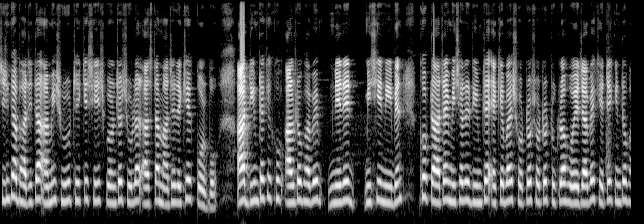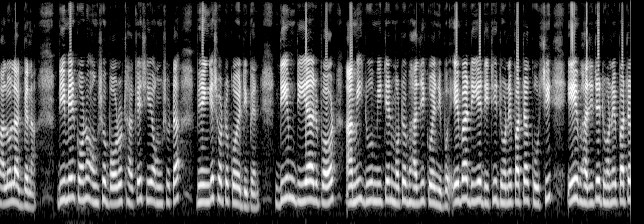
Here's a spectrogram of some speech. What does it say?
চিচিঙ্গা ভাজিটা আমি শুরু থেকে শেষ পর্যন্ত চুলার আঁচটা মাঝে রেখে করব। আর ডিমটাকে খুব আলটোভাবে নেড়ে মিশিয়ে নেবেন। খুব তাড়াতাড়ি মিশালে ডিমটা একেবারে ছোটো ছোটো টুকরা হয়ে যাবে। খেতে কিন্তু ভালো লাগবে না। ডিমের কোনো অংশ বড় থাকে, সেই অংশটা ভেঙে ছোটো করে দিবেন। ডিম দেওয়ার পর আমি দু মিনিটের মতো ভাজি করে নিব। এবার দিয়ে দিচ্ছি ধনে পাতা কুচি। এই ভাজিতে ধনে পাতা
